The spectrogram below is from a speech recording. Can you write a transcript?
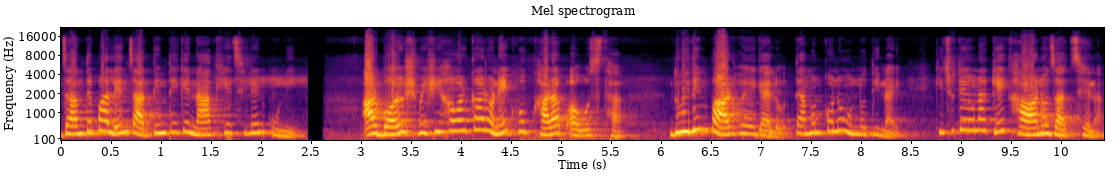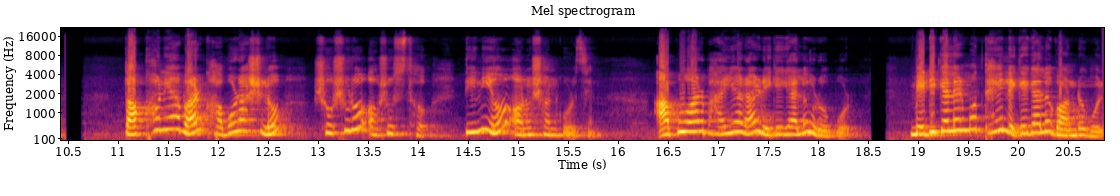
জানতে পারলেন চার দিন থেকে না খেয়েছিলেন উনি। আর বয়স বেশি হওয়ার কারণে খুব খারাপ অবস্থা। দুই দিন পার হয়ে গেল, তেমন কোনো উন্নতি নাই। কিছুতে ওনাকে খাওয়ানো যাচ্ছে না। তখনই আবার খবর আসলো, শ্বশুরও অসুস্থ। তিনিও অনশন করছেন। আপু আর ভাইয়ারা রেগে গেল ওর ওপর। মেডিকেলের মধ্যেই লেগে গেল গণ্ডগোল।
